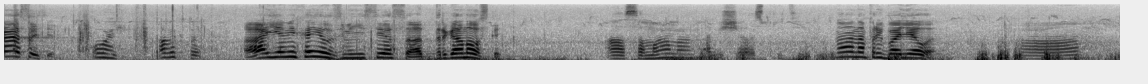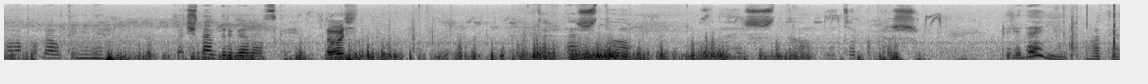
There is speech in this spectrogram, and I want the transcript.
Здравствуйте! Ой, а вы кто? А я Михаил из министерства от Драгановской. А сама она обещалась прийти. Ну, она приболела. А, ну, напугал ты меня. Точно от Драгановской. Точно. Тогда что? Знаешь что? Я тебя попрошу. Передай ей вот это.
